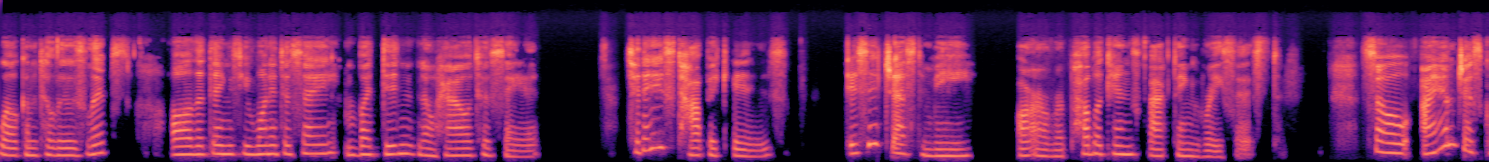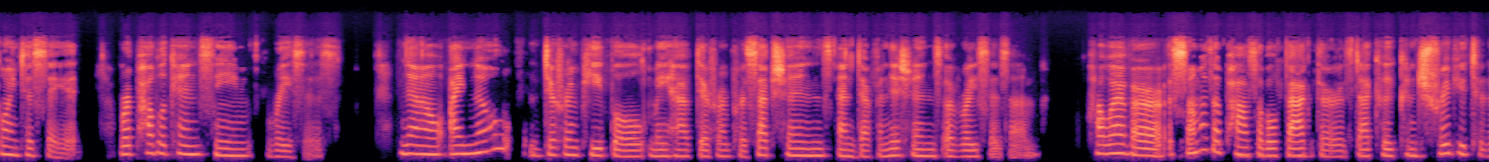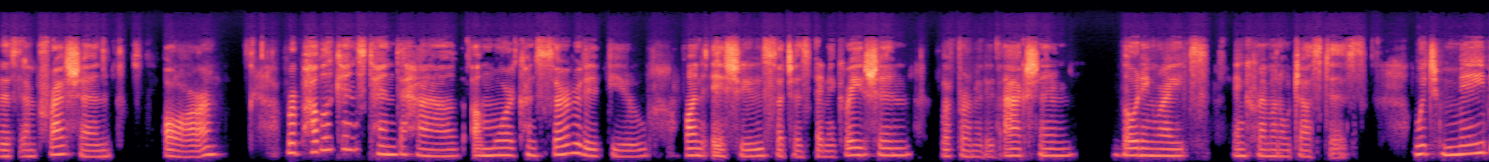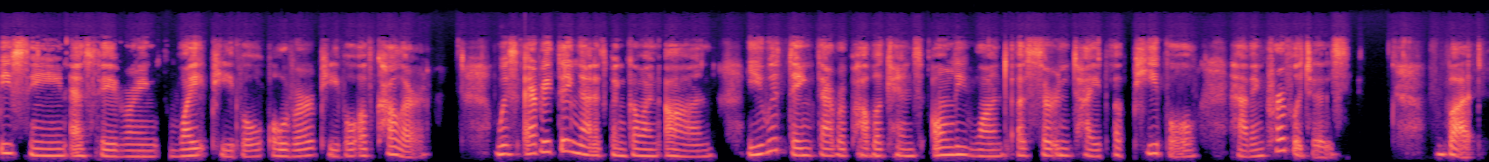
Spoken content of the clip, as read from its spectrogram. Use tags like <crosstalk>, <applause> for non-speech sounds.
Welcome to Loose Lips, all the things you wanted to say but didn't know how to say it. Today's topic is Is it just me or are Republicans acting racist? So I am just going to say it. Republicans seem racist. Now, I know different people may have different perceptions and definitions of racism. However, some of the possible factors that could contribute to this impression are Republicans tend to have a more conservative view on issues such as immigration, affirmative action, voting rights, and criminal justice, which may be seen as favoring white people over people of color. With everything that has been going on, you would think that Republicans only want a certain type of people having privileges. But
